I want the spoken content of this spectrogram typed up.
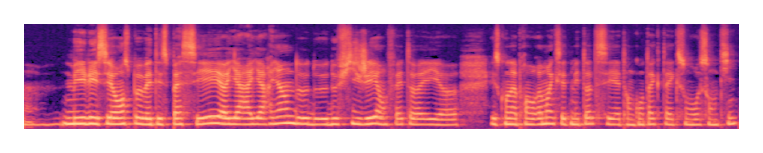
Euh, mais les séances peuvent être espacées, il n'y a, y a, rien de, figé en fait. Et, et ce qu'on apprend vraiment avec cette méthode, c'est être en contact avec son ressenti.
